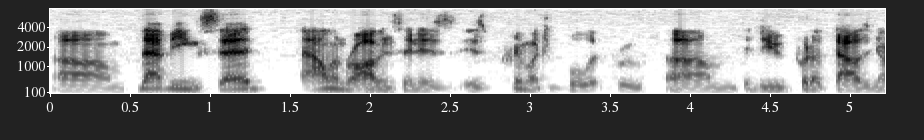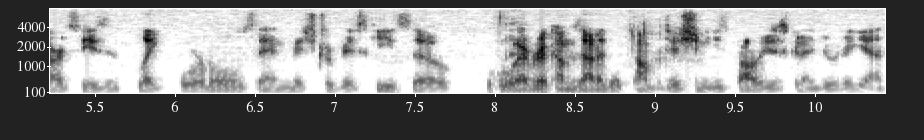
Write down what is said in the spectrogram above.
Um, that being said, Allen Robinson is is pretty much bulletproof. Um, the dude put up thousand yard seasons like Bortles and Mitch Trubisky. So whoever comes out of this competition, he's probably just going to do it again.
